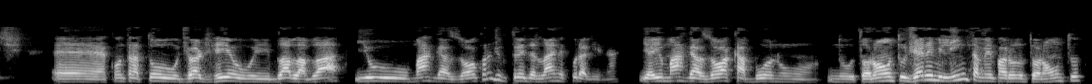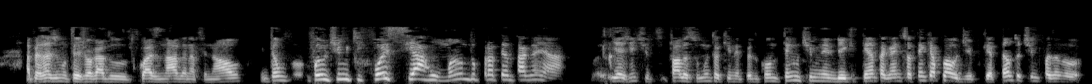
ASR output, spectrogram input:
é, contratou o George Hill e blá blá blá, e o Mark Gasol, quando eu digo trade deadline é por ali, né? E aí o Mark Gasol acabou no, no Toronto, o Jeremy Lin também parou no Toronto, apesar de não ter jogado quase nada na final. Então foi um time que foi se arrumando para tentar ganhar. E a gente fala isso muito aqui, né, Pedro? Quando tem um time na NBA que tenta ganhar, a gente só tem que aplaudir, porque é tanto time fazendo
